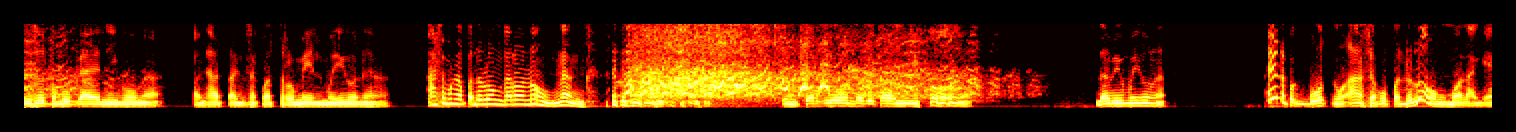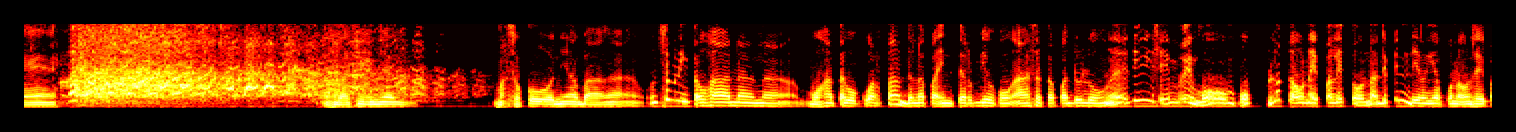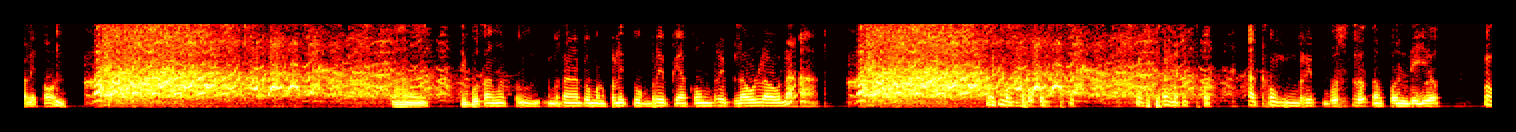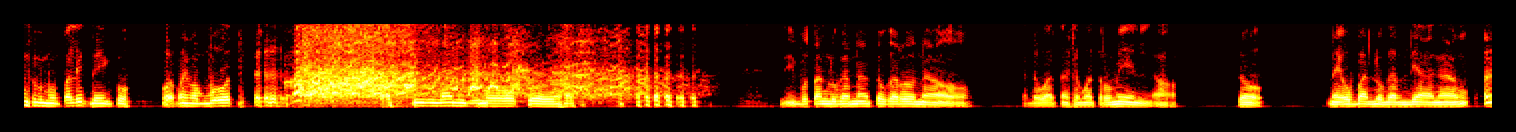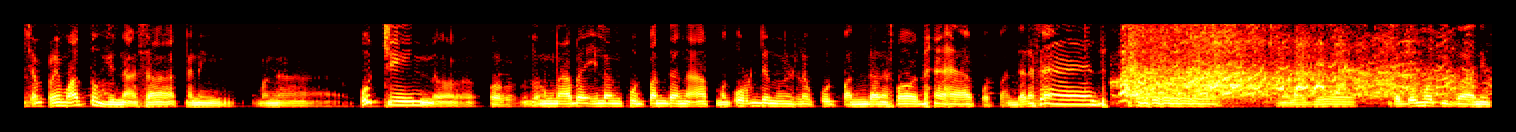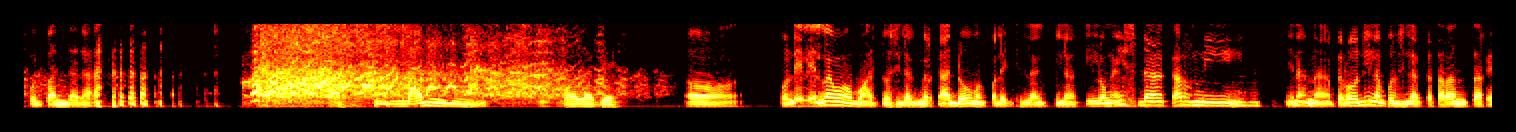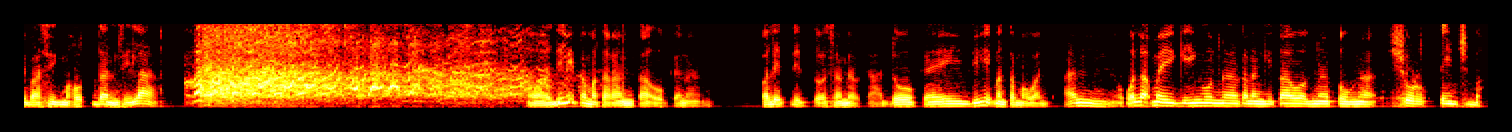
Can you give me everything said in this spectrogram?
Kalisod panggugaya nimo nga paghatag sa 4,000 mo ingon na asa mga padulong karon nung nang interview pa bitaw niyo. Dami mo yung na, ay na pagbuot ng asa ko padulong mo lagi. Ang basi niya, masuko niya ba nga, unsa maning tawhana nga, muhatag og kwarta, dala pa interview kung asa ta padulong, eh di, siyempre mo, mo lakaw na ipaliton, na depende lang po na unsay paliton. Uh, ibutang na to, ibutang na to magpalit kog brief kaya kung brief lawlaw na. May magbuot. Ibutang na to akong brief buslot ng pondiyo. Magpalit na ko. Wa may magbuot. Pastilan ginoo ko. ibutang lugar na to karon na oh. Kadawat na sa 4,000. Oh. So, naiuban lugar diya nga, ah, siyempre mo yun na sa kaning mga food chain or, or kung nabay ilang food panda nga app, mag-order na nilang food panda na spot. food panda na send. Malagi. Kadumot ko aning food panda na. Pastilan. Malagi. Oh, kung dili lang mo ato sila merkado, magpalit sila pila kilo nga isda, karni, ina na. Pero di lang po sila kataranta kay basig mahotdan sila. Oh, dili ta mataranta og kanang palit dito sa merkado kay dili man tamawan-an wala may giingon nga kanang gitawag nato nga shortage ba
